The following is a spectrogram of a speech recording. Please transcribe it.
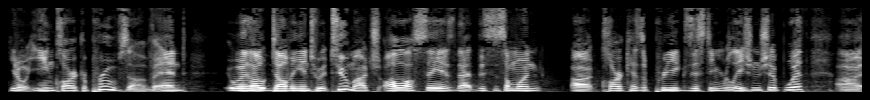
you know, Ian Clark approves of? And without delving into it too much, all I'll say is that this is someone uh, Clark has a pre existing relationship with. Uh,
